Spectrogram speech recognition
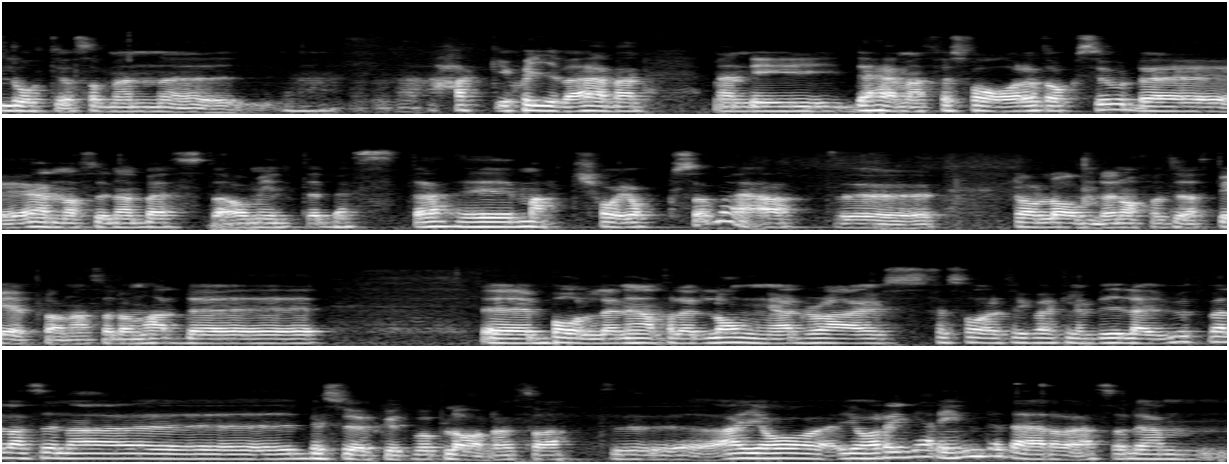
låter jag som en eh, hackig skiva här men, men det, är det här med att försvaret också gjorde en av sina bästa, om inte bästa, eh, match har ju också med att eh, de la om den offensiva spelplanen. Alltså de hade eh, bollen i anfallet, långa drives. Försvaret fick verkligen vila ut mellan sina eh, besök ute på planen. Så att eh, ja, jag, jag ringar in det där. Alltså den,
